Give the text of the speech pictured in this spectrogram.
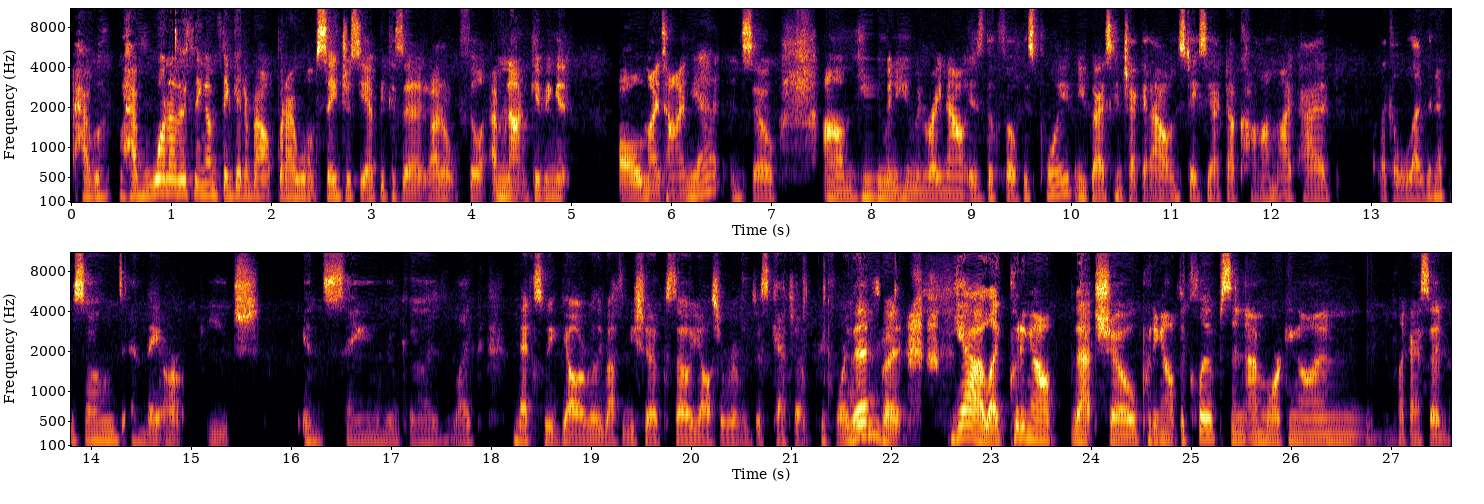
have a, have one other thing I'm thinking about, but I won't say just yet because I, I don't feel I'm not giving it all my time yet. And so, um, human to human right now is the focus point. You guys can check it out on stacyike.com. I've had like 11 episodes and they are each insanely good. Like next week, y'all are really about to be shook. So y'all should really just catch up before then. But yeah, like putting out that show, putting out the clips, and I'm working on, like I said,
